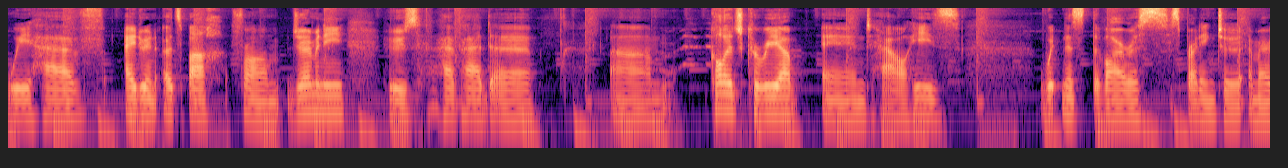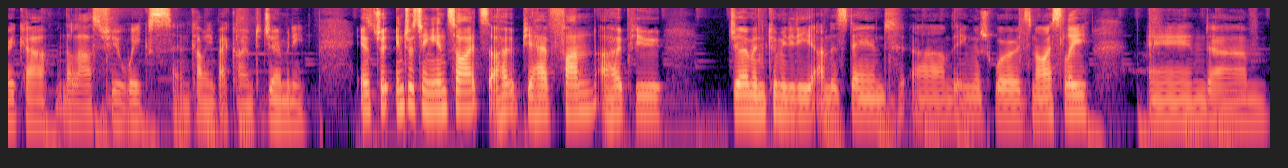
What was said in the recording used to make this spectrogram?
we have Adrian Ötzbach from Germany, who's have had a um, college career and how he's witnessed the virus spreading to America in the last few weeks and coming back home to Germany. interesting insights. I hope you have fun. I hope you, German community, understand um, the English words nicely. And um,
